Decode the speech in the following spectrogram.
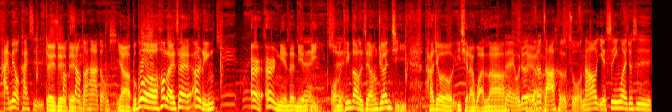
还没有开始对对对上传他的东西呀。不过后来在二零。二二年的年底，我们听到了这张专辑，他就一起来玩啦。对，我就我就找他合作，然后也是因为就是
